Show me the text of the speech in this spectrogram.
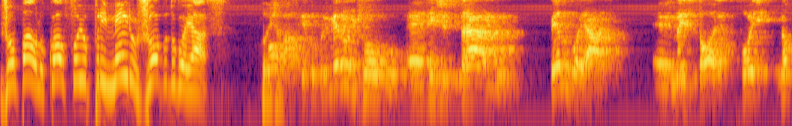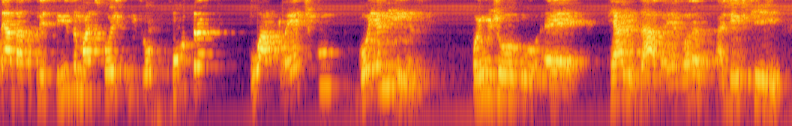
João Paulo, qual foi o primeiro jogo do Goiás? Oi, Bom, o primeiro jogo é, registrado pelo Goiás é, na história foi, não tem a data precisa, mas foi um jogo contra o Atlético Goianiense. Foi um jogo é, realizado, aí agora a gente que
